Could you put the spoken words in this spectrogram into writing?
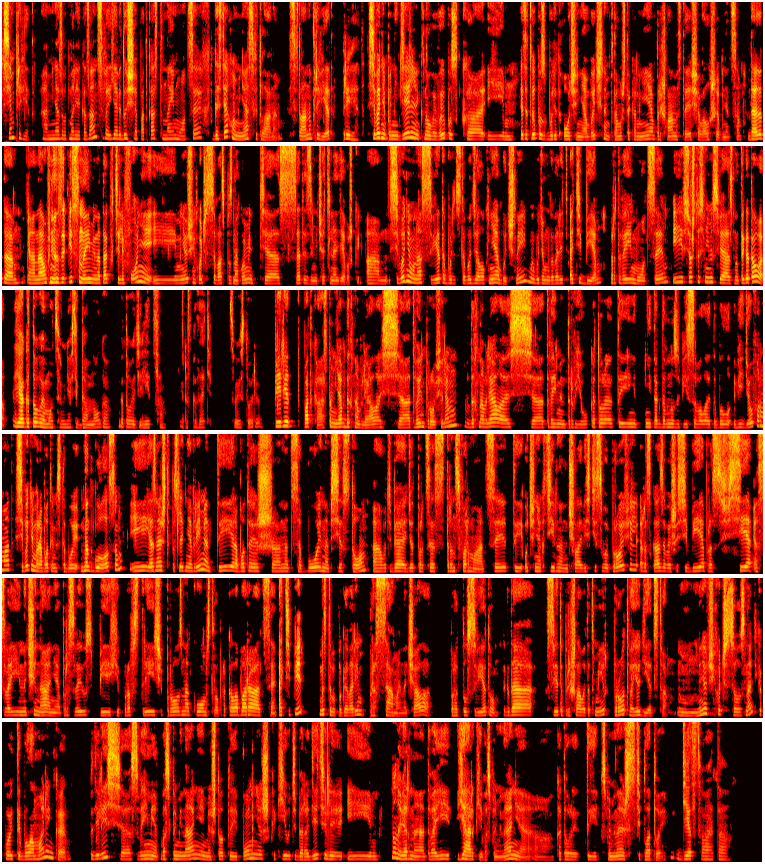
Всем привет! А, меня зовут Мария Казанцева, и я ведущая подкаста «На эмоциях». В гостях у меня Светлана. Светлана, привет! Привет! Сегодня понедельник, новый выпуск, а, и этот выпуск будет очень необычным, потому что ко мне пришла настоящая волшебница. Да-да-да, она у меня записана именно так в телефоне, и мне очень хочется вас познакомить э, с этой замечательной девушкой. А, сегодня у нас, Света, будет с тобой диалог необычный. Мы будем говорить о тебе, про твои эмоции и все, что с ними связано. Ты готова? Я готова, эмоций у меня всегда много. Готова делиться и рассказать свою историю. Перед подкастом я вдохновлялась а, твоим профилем, вдохновлялась а, твоим интервью, которое ты не, не так давно записывала. Это был видеоформат. Сегодня мы работаем с тобой над голосом. И я знаю, что в последнее время ты работаешь а, над собой на все сто. А у тебя идет процесс трансформации. Ты очень активно начала вести свой профиль, рассказываешь о себе, про все свои начинания, про свои успехи, про встречи, про знакомства, про коллаборации коллаборации. А теперь мы с тобой поговорим про самое начало, про ту Свету, когда Света пришла в этот мир, про твое детство. Мне очень хочется узнать, какой ты была маленькая. Поделись э, своими воспоминаниями, что ты помнишь, какие у тебя родители и ну, наверное, твои яркие воспоминания, э, которые ты вспоминаешь с теплотой. Детство — это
